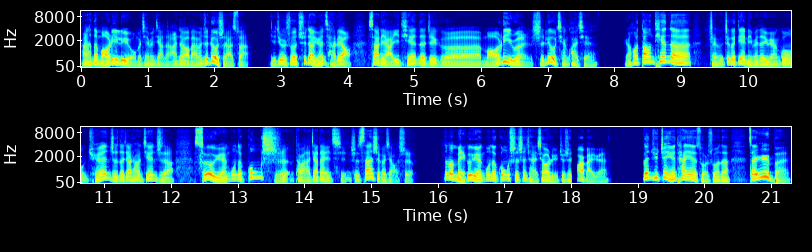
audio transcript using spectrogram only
然后它的毛利率，我们前面讲的，按照百分之六十来算，也就是说去掉原材料，萨利亚一天的这个毛利润是六千块钱。然后当天呢，整个这个店里面的员工，全职的加上兼职的，所有员工的工时，他把它加在一起是三十个小时。那么每个员工的工时生产效率就是二百元。根据正源太彦所说呢，在日本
